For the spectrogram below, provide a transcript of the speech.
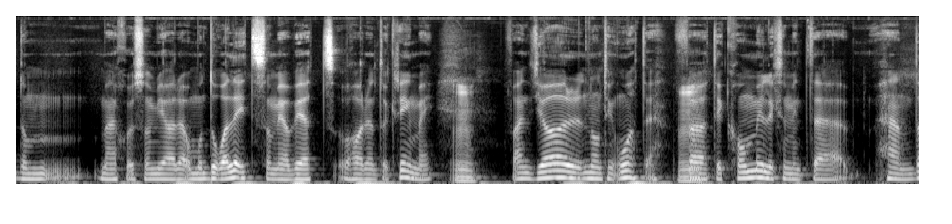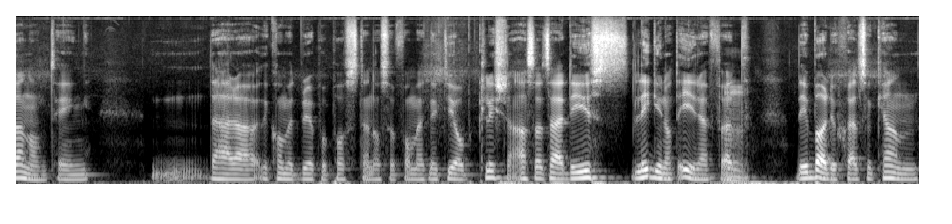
de människor som gör det och mår dåligt, som jag vet och har runt omkring mig. Mm. Fan, gör någonting åt det. Mm. För att det kommer liksom inte hända någonting. Det här, det kommer ett brev på posten och så får man ett nytt jobb. Klyschan. Alltså så här, det just, ligger något i det. För Mm. att det är bara du själv som kan,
